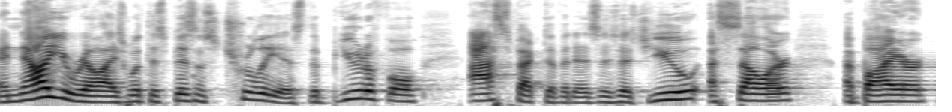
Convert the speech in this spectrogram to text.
and now you realize what this business truly is the beautiful aspect of it is is it's you a seller a buyer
